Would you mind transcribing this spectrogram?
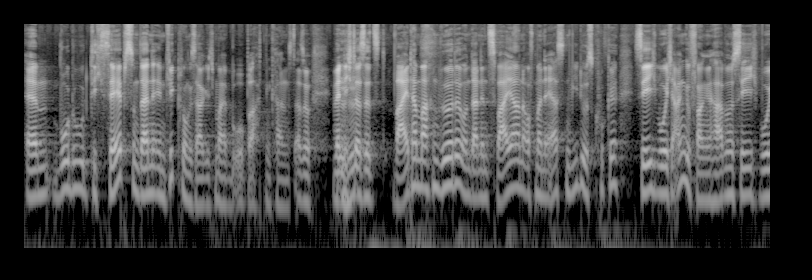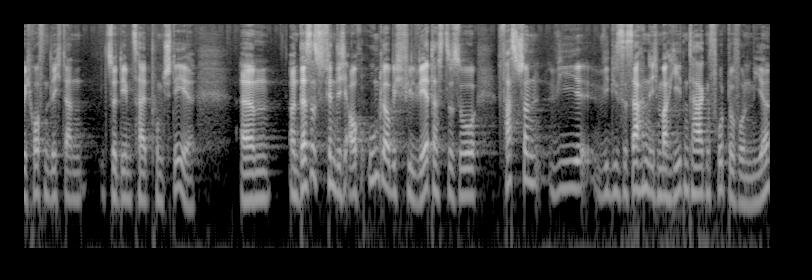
ähm, wo du dich selbst und deine Entwicklung, sage ich mal, beobachten kannst. Also wenn mhm. ich das jetzt weitermachen würde und dann in zwei Jahren auf meine ersten Videos gucke, sehe ich, wo ich angefangen habe, sehe ich, wo ich hoffentlich dann zu dem Zeitpunkt stehe. Ähm, und das ist, finde ich, auch unglaublich viel wert, dass du so fast schon wie, wie diese Sachen, ich mache jeden Tag ein Foto von mir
